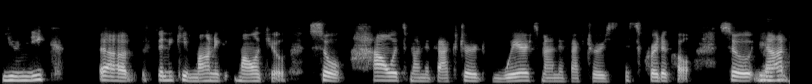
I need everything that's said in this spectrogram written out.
unique uh, finicky mone- molecule. So how it's manufactured, where it's manufactured is, critical. So Yeah. not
